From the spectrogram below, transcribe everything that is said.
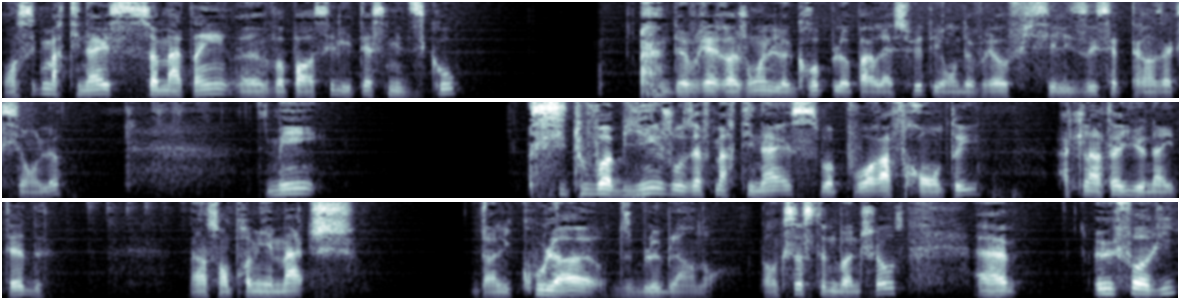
on sait que Martinez, ce matin, euh, va passer les tests médicaux, devrait rejoindre le groupe par la suite et on devrait officialiser cette transaction-là. Mais si tout va bien, Joseph Martinez va pouvoir affronter Atlanta United dans son premier match dans les couleurs du bleu, blanc, noir. Donc ça, c'est une bonne chose. Euh, euphorie.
